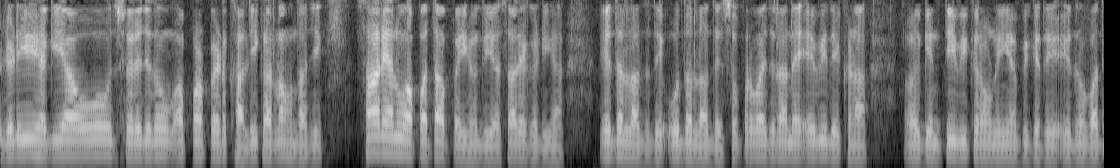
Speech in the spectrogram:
ਜਿਹੜੀ ਹੈਗੀ ਆ, ਉਹ ਸਵੇਰੇ ਜਦੋਂ ਆਪਾਂ ਪੇੜ ਖਾਲੀ ਕਰਨਾ ਹੁੰਦਾ ਜੀ, ਸਾਰਿਆਂ ਨੂੰ ਆਪਾਂ ਤਾਂ ਪਈ ਹੁੰਦੀ ਆ ਸਾਰੇ ਗੱਡੀਆਂ, ਇਧਰ ਲੱਦਦੇ ਉਧਰ ਲੱਦਦੇ ਸੁਪਰਵਾਈਜ਼ਰਾਂ ਨੇ ਇਹ ਵੀ ਦੇਖਣਾ ਗਿਣਤੀ ਵੀ ਕਰਾਉਣੀ ਆ ਵੀ ਕਿਤੇ ਇਧਰੋਂ ਵੱਧ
